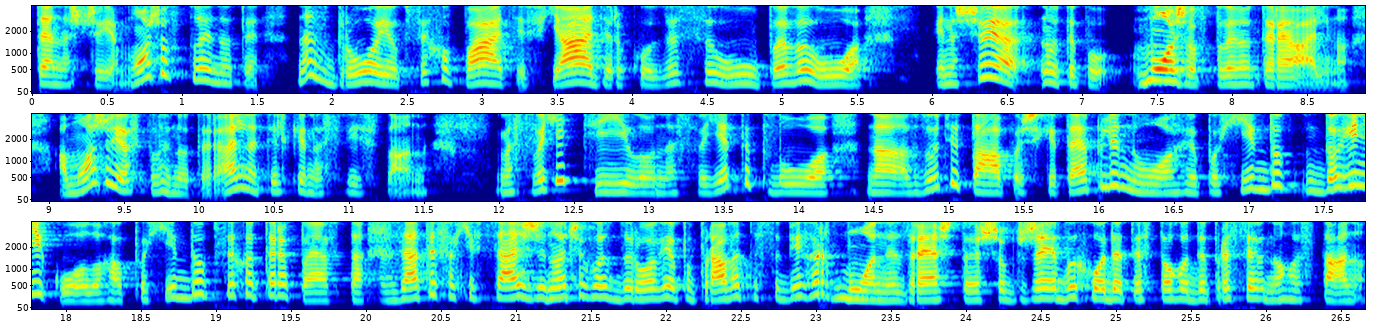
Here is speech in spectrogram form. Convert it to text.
Те, на що я можу вплинути, на зброю, психопатів, ядерку, ЗСУ, ПВО. І на що я, ну, типу, можу вплинути реально, а можу я вплинути реально тільки на свій стан. На своє тіло, на своє тепло, на взуті тапочки, теплі ноги, похід до, до гінеколога, похід до психотерапевта, взяти фахівця з жіночого здоров'я, поправити собі гормони, зрештою, щоб вже виходити з того депресивного стану.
